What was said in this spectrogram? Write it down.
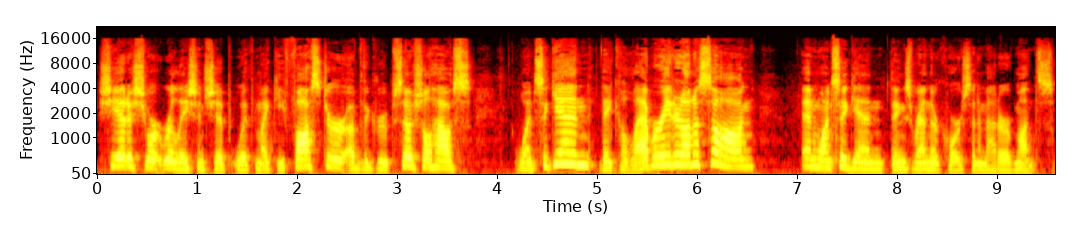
she had a short relationship with Mikey Foster of the group Social House. Once again, they collaborated on a song, and once again, things ran their course in a matter of months.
